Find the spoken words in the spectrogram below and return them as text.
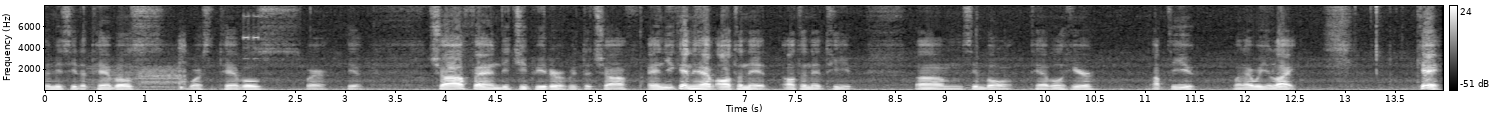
Let me see the tables where's the tables? Where? Here. Chaff and digipeter with the chaff and you can have alternate alternative um, symbol table here. Up to you. Whatever you like. Okay.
